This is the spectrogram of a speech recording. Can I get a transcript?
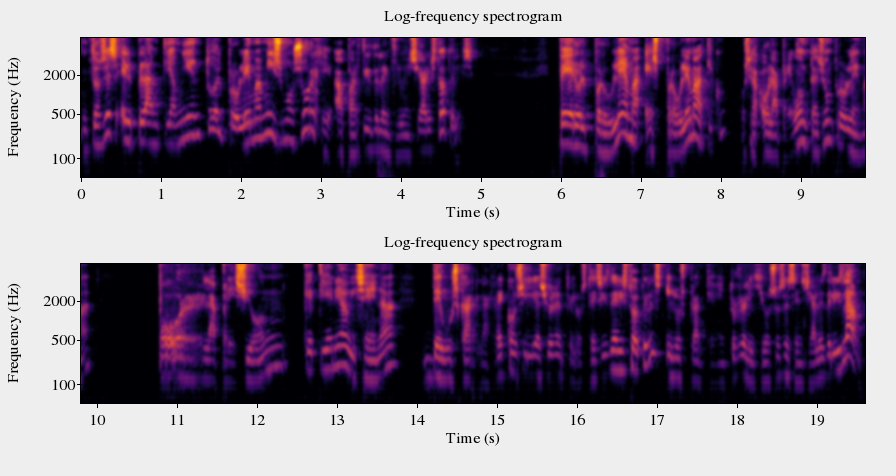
Entonces el planteamiento del problema mismo surge a partir de la influencia de Aristóteles. Pero el problema es problemático, o sea, o la pregunta es un problema, por la presión que tiene Avicena de buscar la reconciliación entre los tesis de Aristóteles y los planteamientos religiosos esenciales del Islam.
